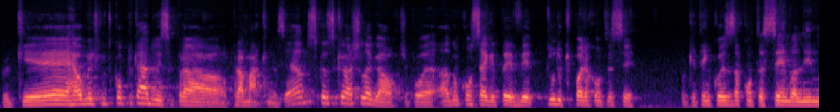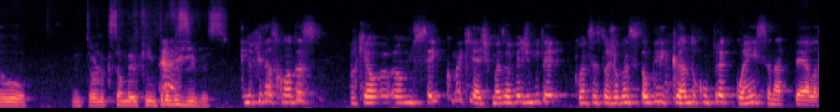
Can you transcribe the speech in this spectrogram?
Porque é realmente muito complicado isso para máquinas. É uma das coisas que eu acho legal. Tipo, ela não consegue prever tudo que pode acontecer. Porque tem coisas acontecendo ali no, em torno que são meio que imprevisíveis. É, e no fim das contas, porque eu, eu não sei como é que é, tipo, mas eu vejo muito. Quando vocês estão jogando, vocês estão clicando com frequência na tela,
